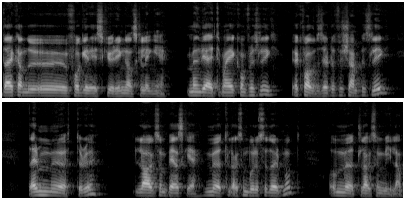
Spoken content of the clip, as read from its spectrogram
der kan du få grei skuring ganske lenge. Men vi er ikke med i Conference League. Vi er kvalifisert for Champions League. Der møter du lag som PSG, møter lag som Borussia Dortmund og møter lag som Milan.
